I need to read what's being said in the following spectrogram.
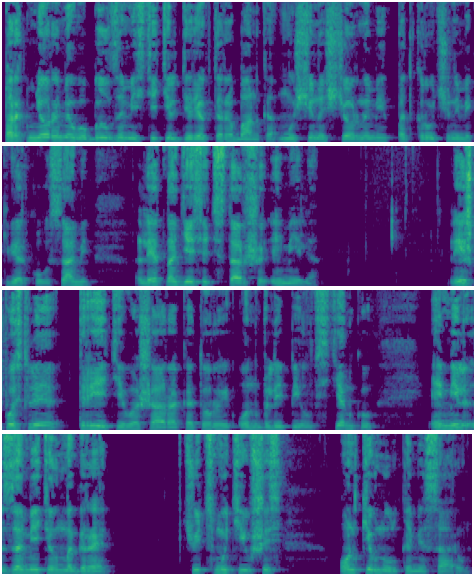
Партнером его был заместитель директора банка, мужчина с черными, подкрученными кверху усами, лет на десять старше Эмиля. Лишь после третьего шара, который он влепил в стенку, Эмиль заметил Мегре. Чуть смутившись, он кивнул комиссару,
